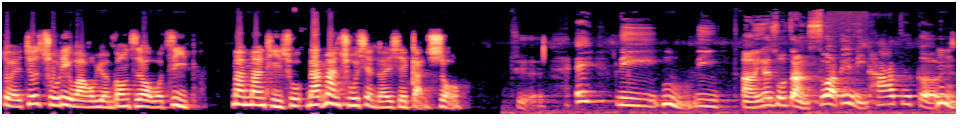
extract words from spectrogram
对，就是处理完我员工之后，我自己慢慢提出、慢慢出现的一些感受。哎，你，嗯，你，啊、呃，应该说这样，斯瓦蒂尼他这个、嗯、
